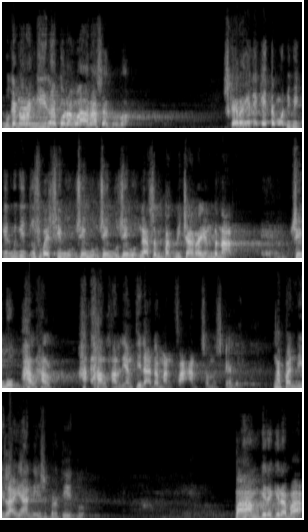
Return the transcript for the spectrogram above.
bukan orang gila, aku orang waras aku kok. Sekarang ini kita mau dibikin begitu supaya sibuk, sibuk, sibuk, sibuk, nggak sempat bicara yang benar. Sibuk hal-hal hal-hal yang tidak ada manfaat sama sekali. Ngapain dilayani seperti itu? Paham kira-kira Pak?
